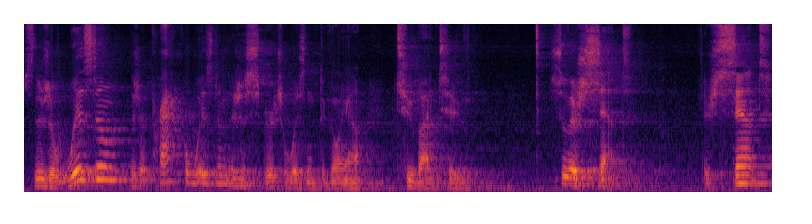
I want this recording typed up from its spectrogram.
So there's a wisdom, there's a practical wisdom, there's a spiritual wisdom to going out two by two. So they're sent. They're sent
